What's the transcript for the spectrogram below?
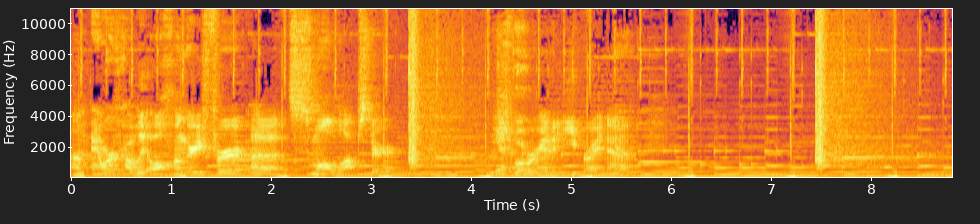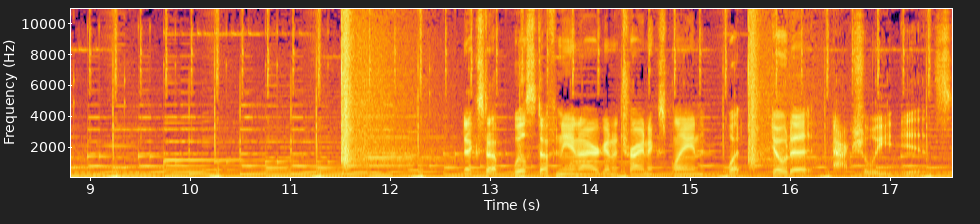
um, and we're probably all hungry for uh, small lobster, which is what we're gonna eat right now. Next up, Will Stephanie and I are going to try and explain what Dota actually is.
